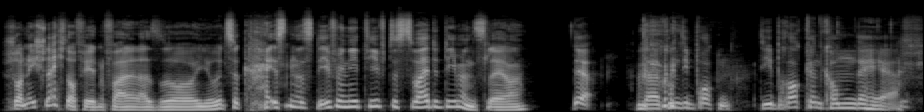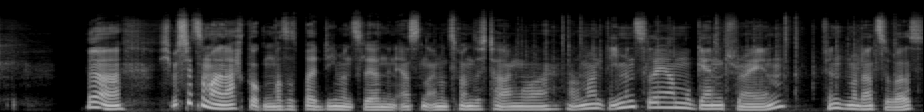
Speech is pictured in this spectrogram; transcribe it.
Schon nicht schlecht auf jeden Fall. Also Jujutsu Kaisen ist definitiv das zweite Demon Slayer. Ja, da kommen die Brocken. Die Brocken kommen daher. Ja, ich müsste jetzt nochmal nachgucken, was es bei Demon Slayer in den ersten 21 Tagen war. Warte mal, Demon Slayer Mugen Train. Finden wir dazu was?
